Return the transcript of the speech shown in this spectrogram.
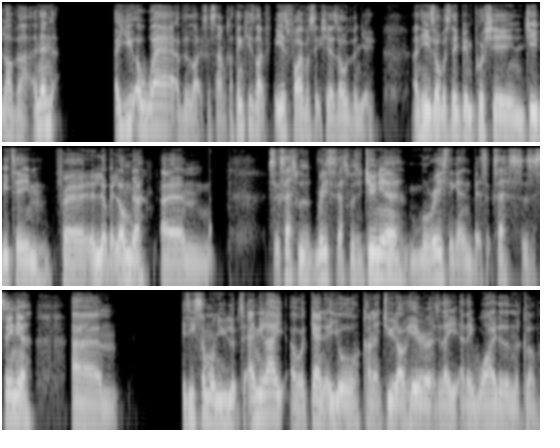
Love that. And then, are you aware of the likes of Sam? Because I think he's like he is five or six years older than you, and he's obviously been pushing GB team for a little bit longer. Um, successful, really successful as a junior. More recently, getting a bit of success as a senior. Um, is he someone you look to emulate, or again, are your kind of judo heroes? Are they are they wider than the club?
